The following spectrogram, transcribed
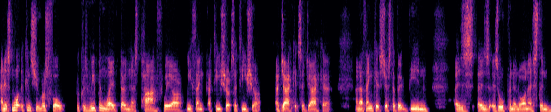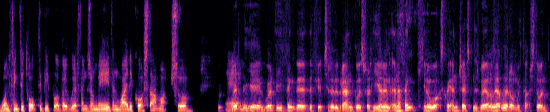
and it's not the consumer's fault because we've been led down this path where we think a t-shirt's a t-shirt, a jacket's a jacket, and I think it's just about being as as as open and honest and wanting to talk to people about where things are made and why they cost that much. So. where do you um, where do you think the, the future of the brand goes for here? And and I think you know what's quite interesting as well is earlier on we touched on,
